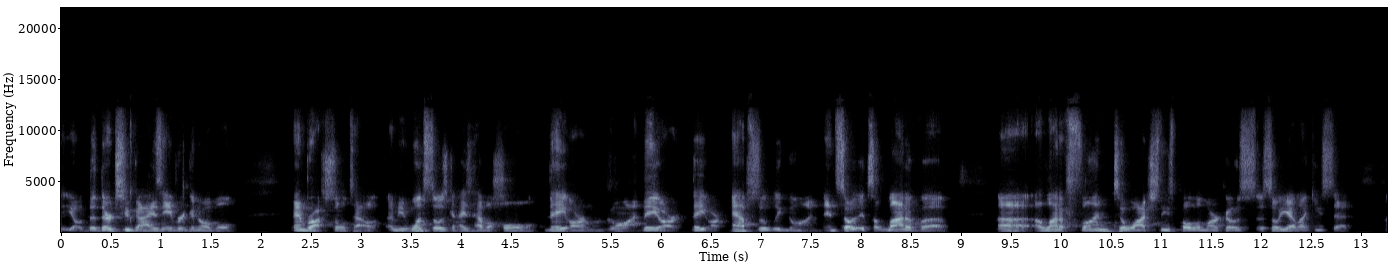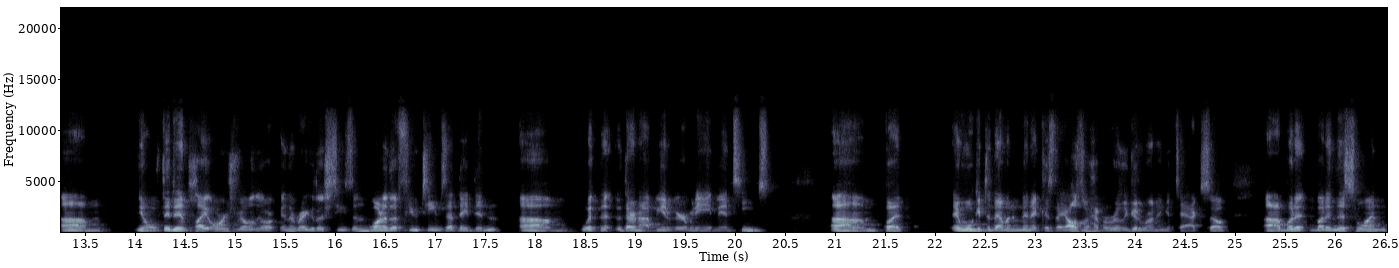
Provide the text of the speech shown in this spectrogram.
you know, they're two guys, Avery Grenoble and Brock Soltau. I mean, once those guys have a hole, they are gone. They are they are absolutely gone. And so it's a lot of uh, uh, a lot of fun to watch these Polo Marcos. So yeah, like you said, um, you know, they didn't play Orangeville in the regular season. One of the few teams that they didn't, um, with there not being very many eight man teams. Um, but and we'll get to them in a minute because they also have a really good running attack. So, uh, but it, but in this one,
